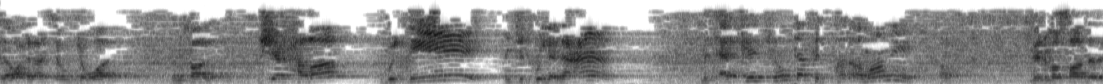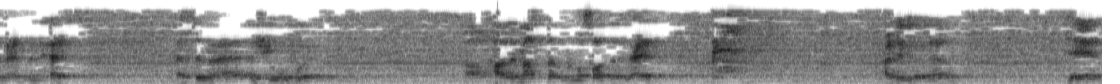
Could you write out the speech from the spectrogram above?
إذا واحد الآن يسوي جوال من خالد الشيخ حضر يقول إيه؟ أنت تقول له نعم. متأكد؟ شو متأكد؟ هذا أمامي. من مصادر العلم الحس أسمعه أشوفه. آه. هذا مصدر من مصادر العلم. عدل ولا؟ زين.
